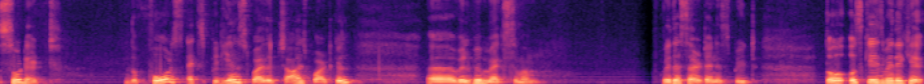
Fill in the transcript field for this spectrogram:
So that the force experienced by the charge particle will be maximum with a certain speed तो उस केस में देखिए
